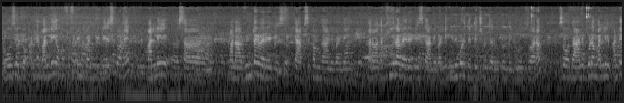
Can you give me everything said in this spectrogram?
రోజుల్లో అంటే మళ్ళీ ఒక ఫిఫ్టీన్ ట్వంటీ డేస్లోనే మళ్ళీ స- మన వింటర్ వెరైటీస్ క్యాప్సికమ్ కానివ్వండి తర్వాత కీరా వెరైటీస్ కానివ్వండి ఇవి కూడా తెప్పించడం జరుగుతుంది గ్రూప్ ద్వారా. సో దానికి కూడా మళ్ళీ అంటే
